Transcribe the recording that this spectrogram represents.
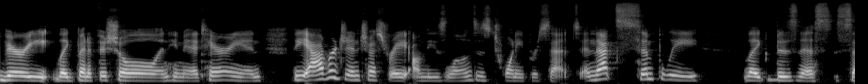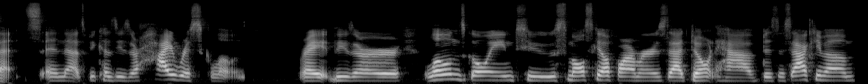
very like beneficial and humanitarian, the average interest rate on these loans is 20%. And that's simply like business sense. And that's because these are high risk loans right? These are loans going to small scale farmers that don't have business acumen,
